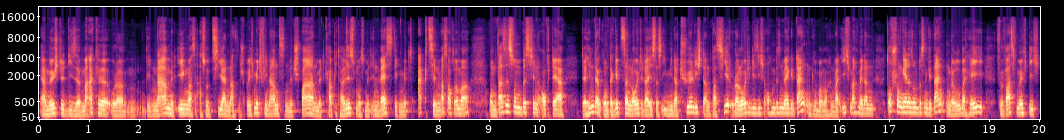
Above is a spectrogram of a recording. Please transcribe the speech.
er möchte diese Marke oder hm, den Namen mit irgendwas assoziieren lassen, sprich mit Finanzen, mit Sparen, mit Kapitalismus, mit Investing, mit Aktien, was auch immer. Und das ist so ein bisschen auch der, der Hintergrund. Da gibt es dann Leute, da ist das irgendwie natürlich dann passiert oder Leute, die sich auch ein bisschen mehr Gedanken drüber machen, weil ich mache mir dann doch schon gerne so ein bisschen Gedanken darüber, hey, für was möchte ich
